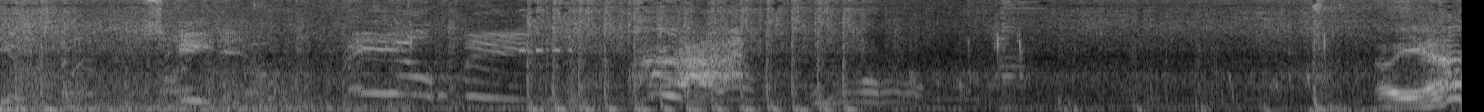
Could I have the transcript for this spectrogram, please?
You cheated! Feel me! Oh yeah?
